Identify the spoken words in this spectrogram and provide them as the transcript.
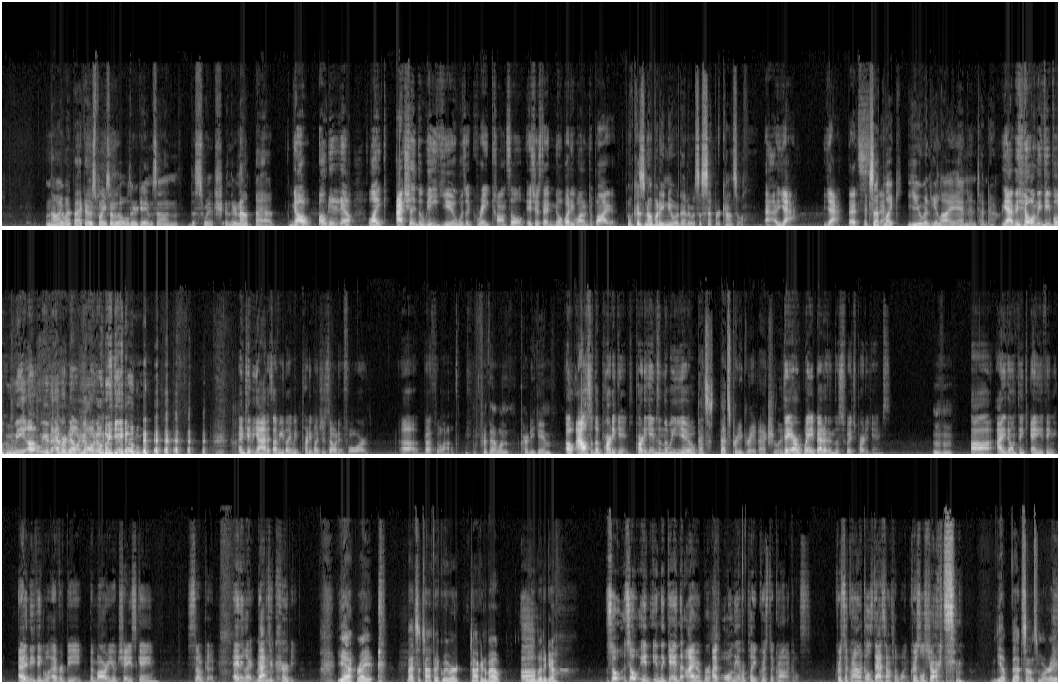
No, I went back and I was playing some of the older games on the Switch and they're not bad. No. Oh, no, no, no. Like, actually, the Wii U was a great console. It's just that nobody wanted to buy it. Well, because nobody knew that it was a separate console, Uh, yeah. Yeah, that's except yeah. like you and Eli and Nintendo. yeah, the only people who we uh, we've ever known to own a Wii U. and to be honest, I mean, like we pretty much just own it for uh, Breath of the Wild. For that one party game, Oh, also the party games. Party games on the Wii U. that's that's pretty great actually. They are way better than the Switch party games. Mm-hmm. Uh, I don't think anything anything will ever beat the Mario Chase game. So good. Anyway, back to Kirby. yeah, right. That's a topic we were talking about a Uh, little bit ago. So, so in in the game that I remember, I've only ever played Crystal Chronicles. Crystal Chronicles, that's not the one. Crystal Shards. Yep, that sounds more right.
